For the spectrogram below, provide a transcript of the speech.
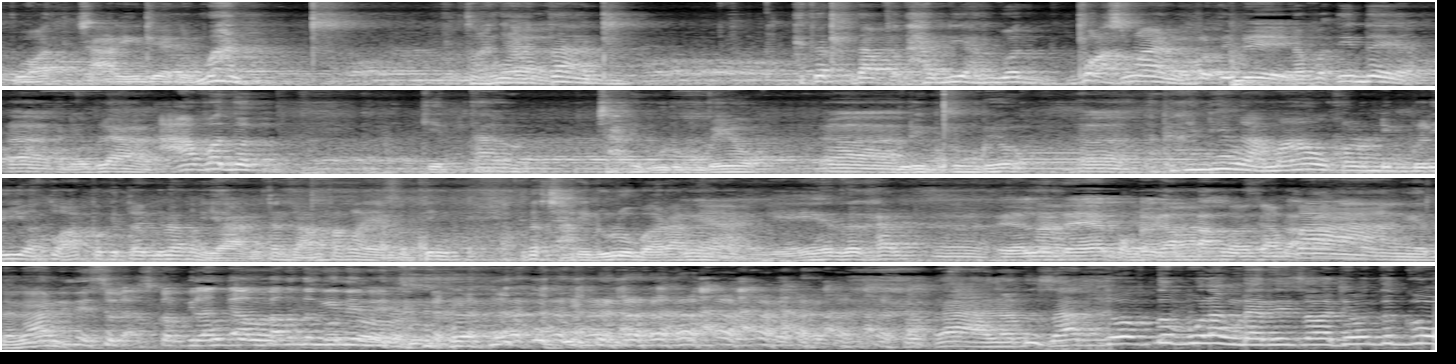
buat cari dia man ternyata kita dapat hadiah buat bos man. Dapat ide. dapat ide. Ah. dia bilang apa tuh kita cari burung beo nah, beli burung beo nah. tapi kan dia nggak mau kalau dibeli atau apa kita bilang ya kita gampang lah yang penting kita cari dulu barangnya gitu kan. Hmm, ya lu deh, pokoknya ya, gampang. pokoknya gampang gitu kan. Ini suka suka bilang gampang tuh gini nih. nah satu saat gue tuh pulang dari sholat Jumat tuh gue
